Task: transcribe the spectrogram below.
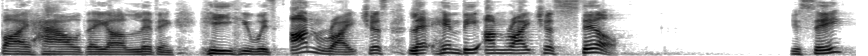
by how they are living. He who is unrighteous, let him be unrighteous still. You see?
